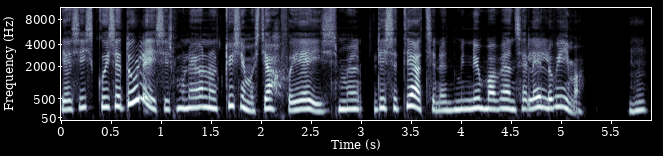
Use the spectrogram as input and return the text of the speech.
ja siis, kui see tuli, siis mul ei olnud küsimust jah või ei, siis ma lihtsalt teadsin, et nüüd ma pean selle ellu viima mm. -hmm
